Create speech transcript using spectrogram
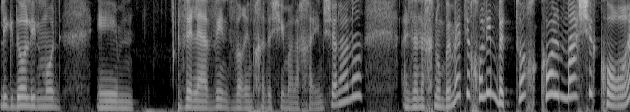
לגדול, ללמוד. אה, ולהבין דברים חדשים על החיים שלנו, אז אנחנו באמת יכולים בתוך כל מה שקורה,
